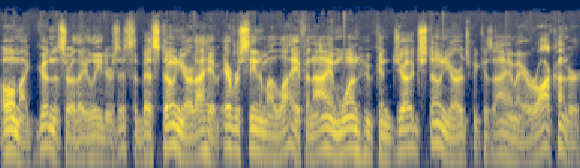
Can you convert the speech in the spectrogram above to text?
Oh my goodness, are they leaders? It's the best stone yard I have ever seen in my life, and I am one who can judge stone yards because I am a rock hunter.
